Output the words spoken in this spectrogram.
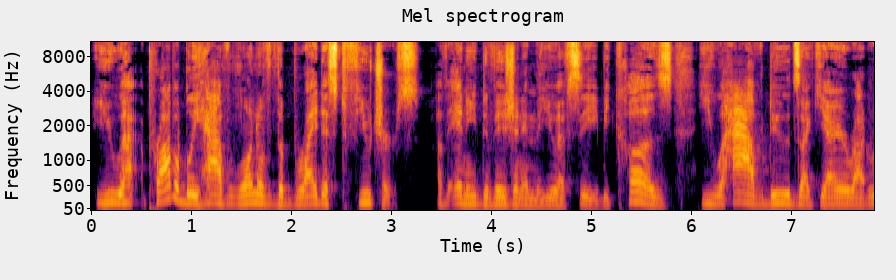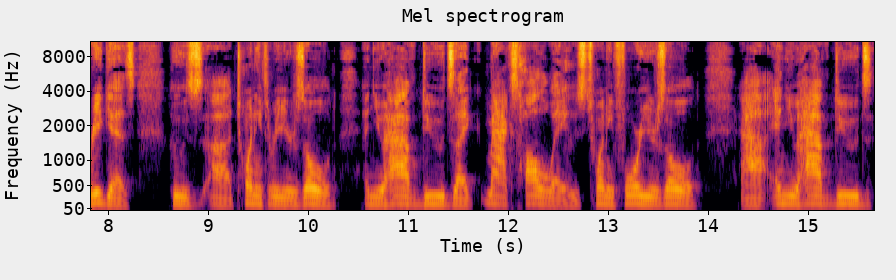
you ha- probably have one of the brightest futures of any division in the UFC because you have dudes like Yair Rodriguez, who's uh, 23 years old, and you have dudes like Max Holloway, who's 24 years old, uh, and you have dudes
